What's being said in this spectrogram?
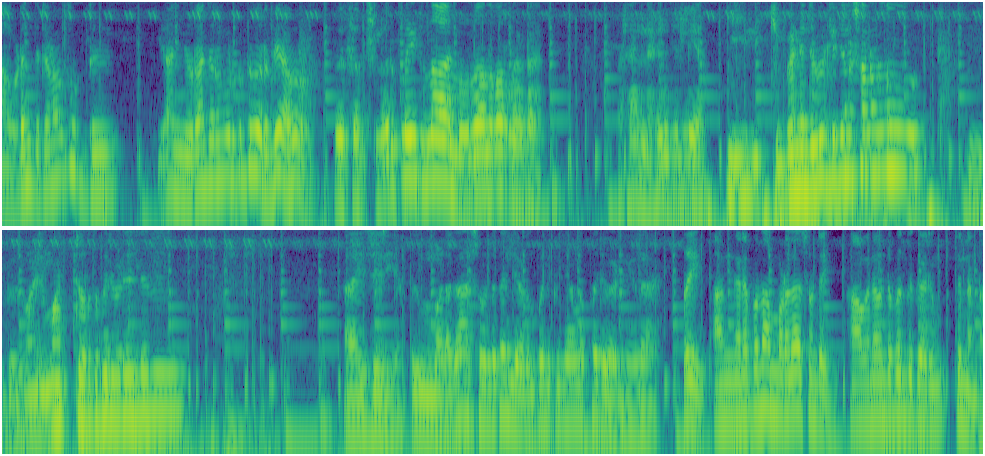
അവിടെ എന്തിട്ടാണോ ഫുഡ് ഈ അഞ്ഞൂറ് അഞ്ഞൂറ് കൊടുത്തിട്ട് വെറുതെ ആവോ? റിസപ്ഷനിൽ ഒരു പ്ലേറ്റ് നാനൂറ് രൂപ പറഞ്ഞേട്ടെ. പക്ഷെ എന്നെ ക്ഷണിച്ചിട്ടില്ല എനിക്കും പെണ്ണിന്റെ വീട്ടിലേക്ക് ക്ഷണമുള്ളൂ ഇതൊരു മാതിരി മറ്റൊരു പരിപാടിയല്ലത് അത് ശരി. അത് നമ്മുടെ കാശ് കൊണ്ട് കല്യാണം പഠിപ്പിക്കാനുള്ള പരിപാടികളെ അതെ അങ്ങനെ ഇപ്പൊ നമ്മുടെ കാശുണ്ടേ അവനവന്റെ ബന്ധുക്കാരും തിന്നണ്ട.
